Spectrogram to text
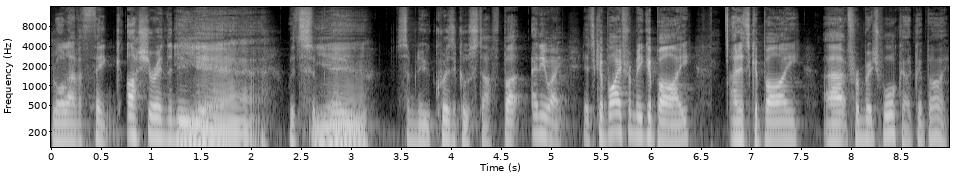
We'll all have a think. Usher in the new year with some Yeah. new some new quizzical stuff. But anyway, it's goodbye from me, goodbye, and it's goodbye uh, from Rich Walker, goodbye.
